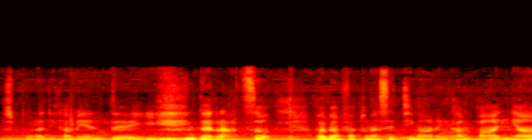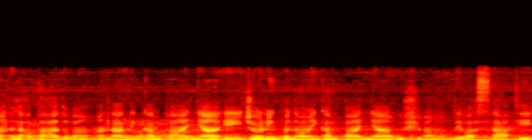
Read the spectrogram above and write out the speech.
sporadicamente in terrazzo. Poi abbiamo fatto una settimana in campagna eh, a Padova andando in campagna e i giorni in cui andavamo in campagna uscivamo devastati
